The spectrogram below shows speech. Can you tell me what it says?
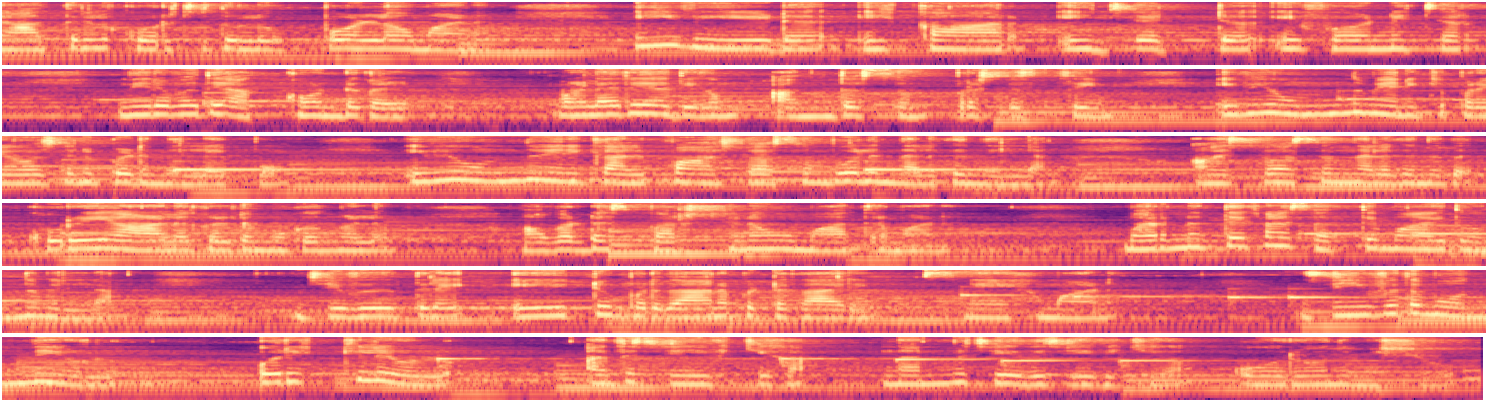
രാത്രിയിൽ കുറച്ച് തുള്ളി ഉപ്പുവെള്ളവുമാണ്. ഈ വീട് ഈ കാർ ഈ ജെറ്റ് ഈ ഫേർണിച്ചർ നിരവധി അക്കൗണ്ടുകൾ വളരെയധികം അന്തസ്സും പ്രശസ്തിയും ഇവയൊന്നും എനിക്ക് പ്രയോജനപ്പെടുന്നില്ല ഇപ്പോൾ. ഇവയൊന്നും എനിക്ക് അല്പം ആശ്വാസം പോലും നൽകുന്നില്ല. ആശ്വാസം നൽകുന്നത് കുറേ ആളുകളുടെ മുഖങ്ങളും അവരുടെ സ്പർശനവും മാത്രമാണ്. മരണത്തേക്കാൾ സത്യമായതൊന്നുമില്ല. ജീവിതത്തിലെ ഏറ്റവും പ്രധാനപ്പെട്ട കാര്യം സ്നേഹമാണ്. ജീവിതം ഒന്നേ ഉള്ളൂ. ഒരിക്കലേ ഉള്ളൂ. അത് ജീവിക്കുക. നന്മ ചെയ്ത് ജീവിക്കുക. ഓരോ നിമിഷവും.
